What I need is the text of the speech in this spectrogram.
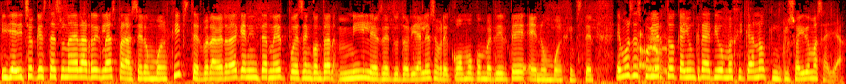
y ya he dicho que esta es una de las reglas para ser un buen hipster, pero la verdad es que en internet puedes encontrar miles de tutoriales sobre cómo convertirte en un buen hipster. Hemos ver, a descubierto ver. que hay un creativo mexicano que incluso ha ido más allá.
